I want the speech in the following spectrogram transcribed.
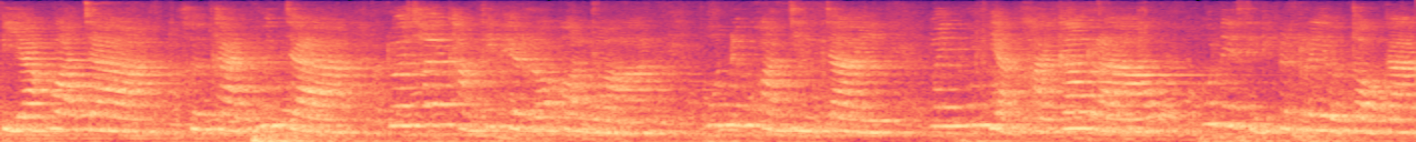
ปิยวาจา คือการพูดจา ด้วยถ้อยคำที่เพเราะอ่อนหวาน พูดด้วยความจริงใจ ไม่พูดอยาบคายก้าวร้าว พูดในสิ่งที่เป็นประโยชน์ต่อกัน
